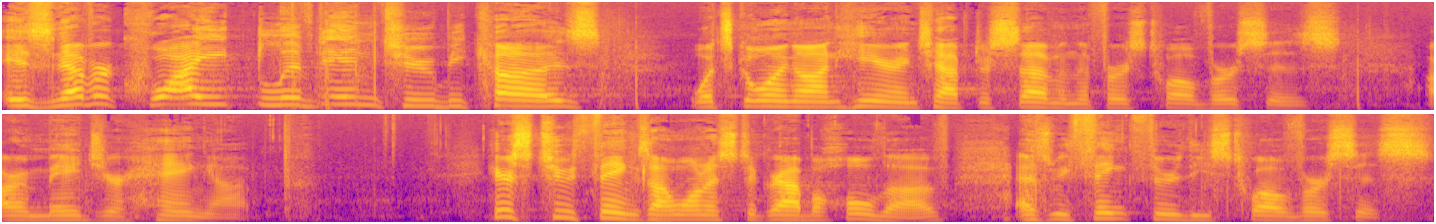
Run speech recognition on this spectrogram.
is never quite lived into because what's going on here in chapter 7, the first 12 verses, are a major hang up. Here's two things I want us to grab a hold of as we think through these 12 verses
